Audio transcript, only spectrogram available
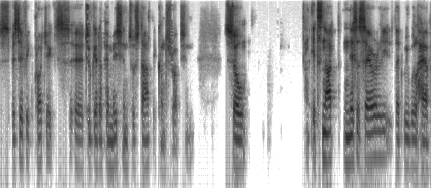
specific projects uh, to get a permission to start the construction. So it's not necessarily that we will have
